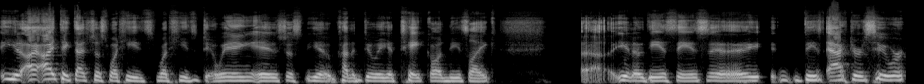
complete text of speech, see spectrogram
you know I, I think that's just what he's what he's doing is just you know kind of doing a take on these like uh, you know these these uh, these actors who were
